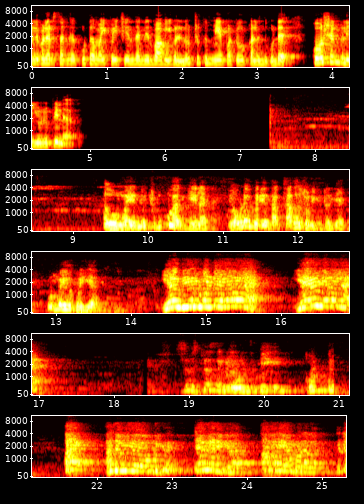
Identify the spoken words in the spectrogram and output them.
அலுவலர் சங்க கூட்டமைப்பைச் சேர்ந்த நிர்வாகிகள் நூற்றுக்கும் மேற்பட்டோர் கலந்து கொண்டு கோஷங்களை எழுப்பினர். அது உண்மை என்ன சும்மா இருக்கையில எவ்வளவு பெரிய கதை சொல்லிக்கிட்டு இருக்கேன். உண்மையா பொய்யா? ஏன் வீறு கொண்டு எழல? ஏன் எழல? சிஸ்டத்துக்குள்ள உட்டி முட்டு அந்த வீடியோ முடிக்கிறேன் ஏன் அடிக்கிறார் அவர் ஏன் பண்ணல? இந்த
